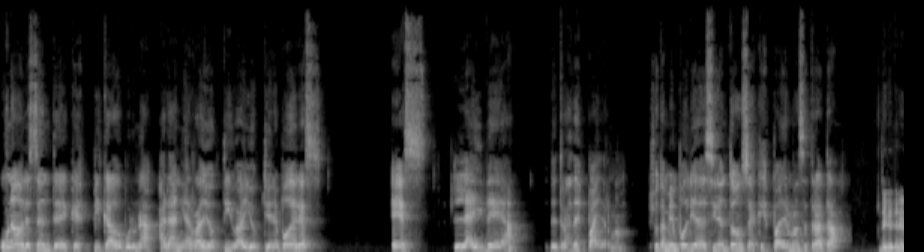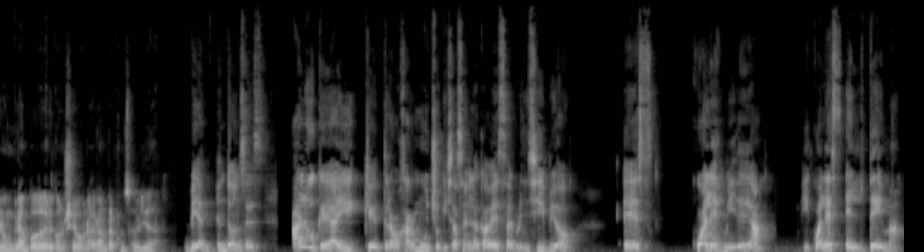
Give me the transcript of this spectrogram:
un adolescente que es picado por una araña radioactiva y obtiene poderes es la idea detrás de Spider-Man. Yo también podría decir entonces que Spider-Man se trata De que tener un gran poder conlleva una gran responsabilidad. Bien, entonces, algo que hay que trabajar mucho quizás en la cabeza al principio es cuál es mi idea y cuál es el tema.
